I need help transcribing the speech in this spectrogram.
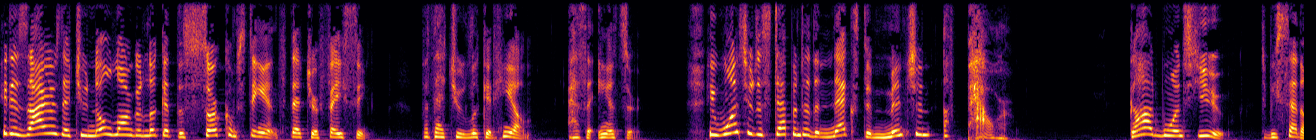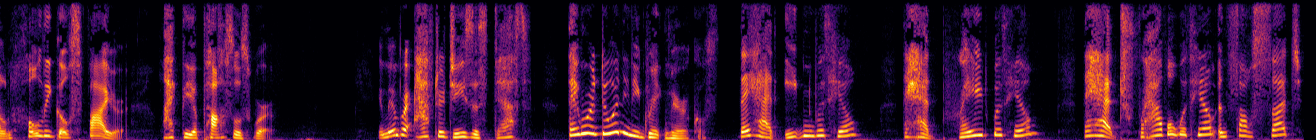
He desires that you no longer look at the circumstance that you're facing, but that you look at him as the answer. He wants you to step into the next dimension of power. God wants you to be set on Holy Ghost fire like the apostles were. Remember, after Jesus' death, they weren't doing any great miracles. They had eaten with him, they had prayed with him, they had traveled with him and saw such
